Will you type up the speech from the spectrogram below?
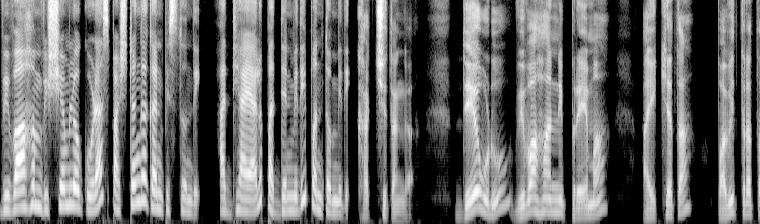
వివాహం విషయంలో కూడా స్పష్టంగా కనిపిస్తుంది. అధ్యాయాలు పద్దెనిమిది పంతొమ్మిది. ఖచ్చితంగా. దేవుడు వివాహాన్ని ప్రేమ ఐక్యత పవిత్రత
